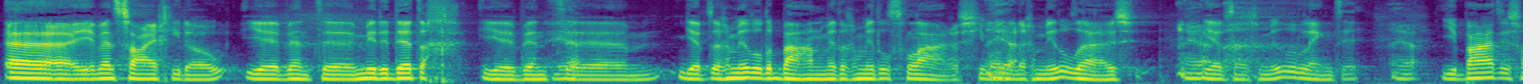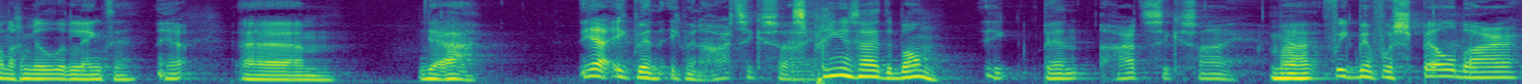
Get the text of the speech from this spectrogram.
Eh, je bent saai, Guido. Je bent eh, midden 30. Je, bent, Ja. ehm, je hebt een gemiddelde baan met een gemiddeld salaris. Je woont Ja. in een gemiddeld huis. Je hebt een gemiddelde lengte. Je baard is van een gemiddelde lengte. ja. Ehm, ja, ja ik, ben, ik ben hartstikke saai. spring eens uit de ban. Ik ben hartstikke saai. Maar Ja, ik ben voorspelbaar.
